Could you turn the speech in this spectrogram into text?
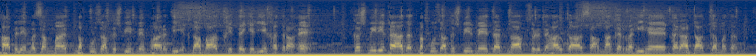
قابل مذمت، مقبوضہ کشمیر میں بھارتی اقدامات خطے کے لیے خطرہ ہیں۔ کشمیری قیادت مقبوضہ کشمیر میں دردناک صورتحال کا سامنا کر رہی ہے، قرارداد کا متن۔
